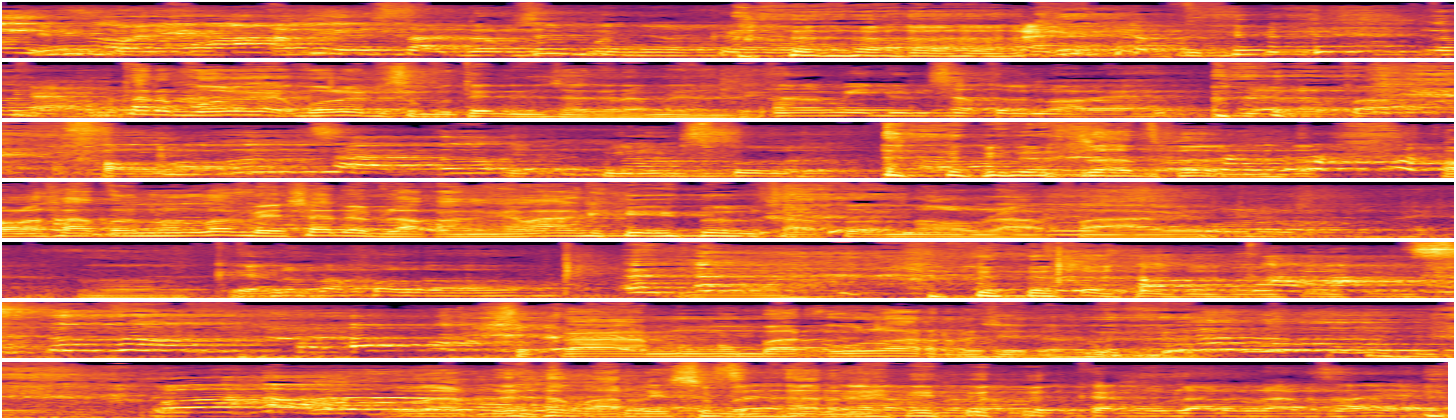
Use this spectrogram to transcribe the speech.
Ini banyak, angin Instagram sih banyak yang... Nah, Ntar boleh boleh disebutin Instagramnya nanti. Uh, Midun 10 ya, jangan lupa follow. Bun satu Ya, Midun 10. Minus satu nol. Kalau satu nol tuh biasanya ada belakangnya lagi minus satu nol berapa gitu. Oke. Jangan lupa follow. Iya. Suka mengumbar ular di situ. Dalam arti Saya sebenarnya. sedang menampilkan ular-ular saya.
